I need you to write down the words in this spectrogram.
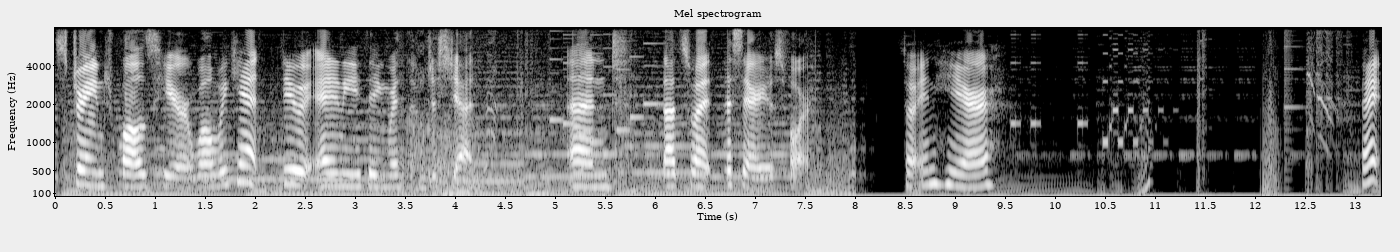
strange walls here. Well, we can't do anything with them just yet. And that's what this area is for. So in here, Okay.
